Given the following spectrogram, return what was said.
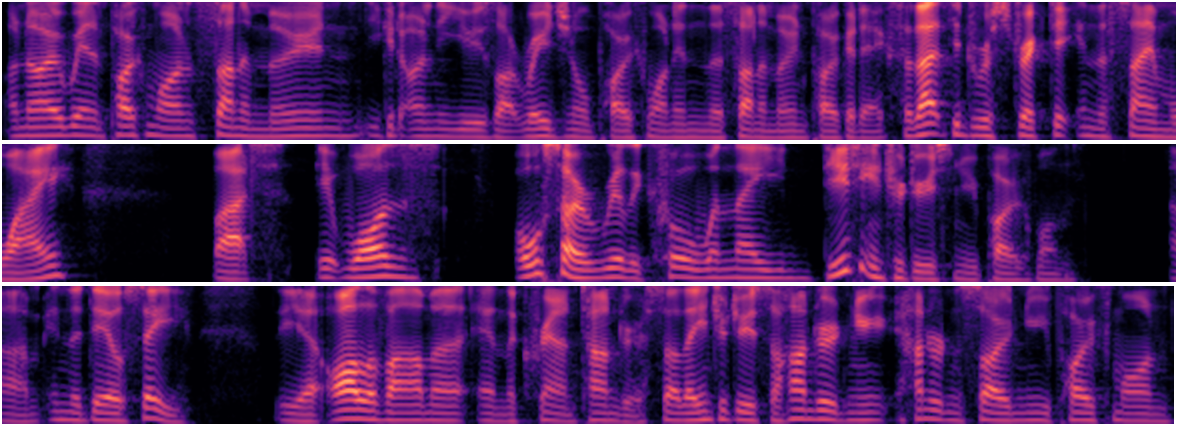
I know when Pokemon Sun and Moon, you could only use like regional Pokemon in the Sun and Moon Pokedex. So that did restrict it in the same way. But it was also really cool when they did introduce new Pokemon um, in the DLC, the uh, Isle of Armor and the Crown Tundra. So they introduced 100, new, 100 and so new Pokemon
